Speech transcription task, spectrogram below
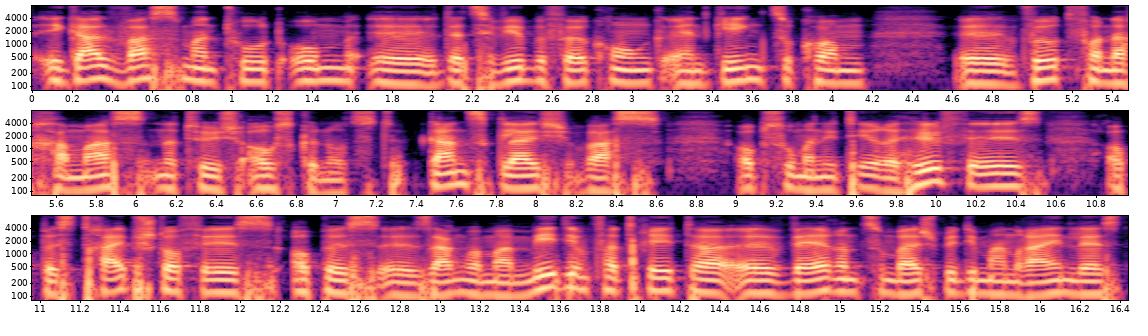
egal was man tut, um äh, der Zivilbevölkerung entgegenzukommen, äh, wird von der Hamas natürlich ausgenutzt. Ganz gleich was. Ob es humanitäre Hilfe ist, ob es Treibstoff ist, ob es, äh, sagen wir mal, Medienvertreter äh, wären zum Beispiel, die man reinlässt.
